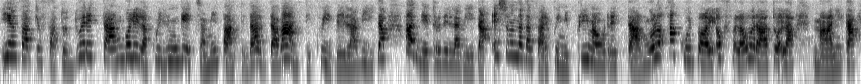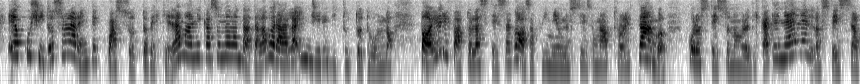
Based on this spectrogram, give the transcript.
Io infatti ho fatto due rettangoli la cui lunghezza mi parte dal davanti qui della vita a dietro della vita e sono andata a fare quindi prima un rettangolo a cui poi ho lavorato la manica e ho cucito solamente qua sotto perché la manica sono andata a lavorarla in giri di tutto tondo. Poi ho rifatto la stessa cosa quindi un altro rettangolo con lo stesso numero di catenelle lo stesso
